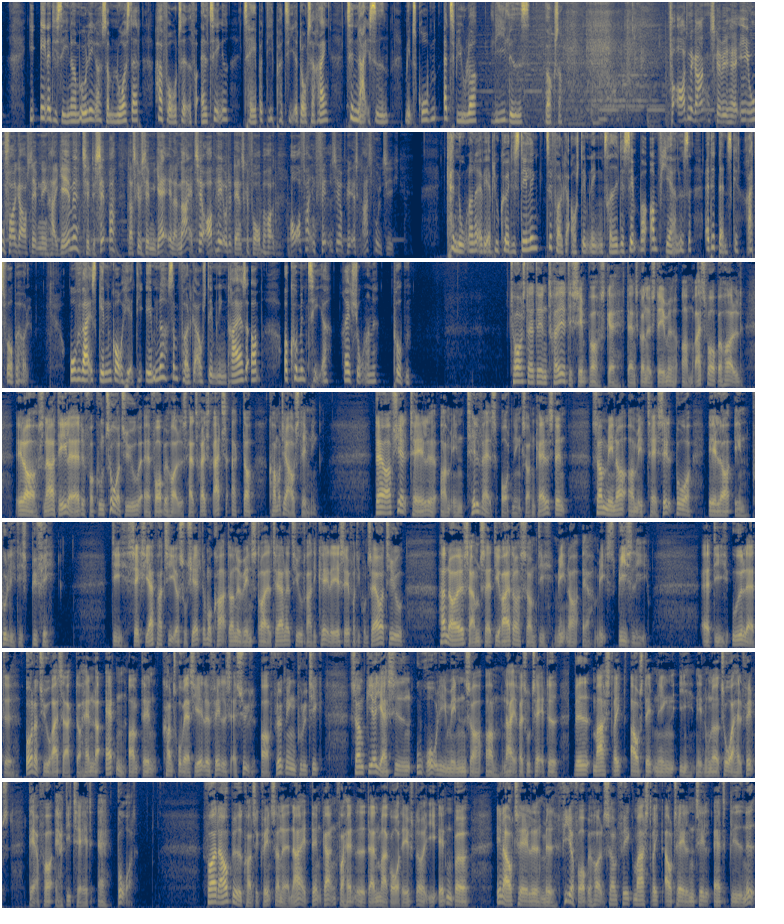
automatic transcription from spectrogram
I en af de senere målinger, som Nordstat har foretaget for Altinget, taber de partier dog terræn til nej-siden, mens gruppen af tvivlere ligeledes vokser. For 8. gang skal vi have EU-folkeafstemning herhjemme til december. Der skal vi stemme ja eller nej til at ophæve det danske forbehold over for en fælles europæisk retspolitik. Kanonerne er ved at blive kørt i stilling til folkeafstemningen 3. december om fjernelse af det danske retsforbehold. Ove Weiss gennemgår her de emner, som folkeafstemningen drejer sig om, og kommenterer reaktionerne på dem. Torsdag den 3. december skal danskerne stemme om retsforbeholdet, eller snarere dele af det, for kun 22 af forbeholdets 50 retsakter kommer til afstemning. Der er officielt tale om en tilvalgsordning, sådan kaldes den, som minder om et tag eller en politisk buffet. De seks ja-partier, Socialdemokraterne, Venstre, Alternativet, Radikale, SF og de konservative, har nøje sammensat de retter, som de mener er mest spiselige. Af de udladte 28 retsakter handler 18 om den kontroversielle fælles asyl- og flygtningepolitik, som giver ja-siden urolige mindelser om nej-resultatet ved Maastricht-afstemningen i 1992. Derfor er de taget af bordet. For at afbøde konsekvenserne af nej, dengang forhandlede Danmark året efter i Edinburgh en aftale med fire forbehold, som fik Maastricht-aftalen til at glide ned.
